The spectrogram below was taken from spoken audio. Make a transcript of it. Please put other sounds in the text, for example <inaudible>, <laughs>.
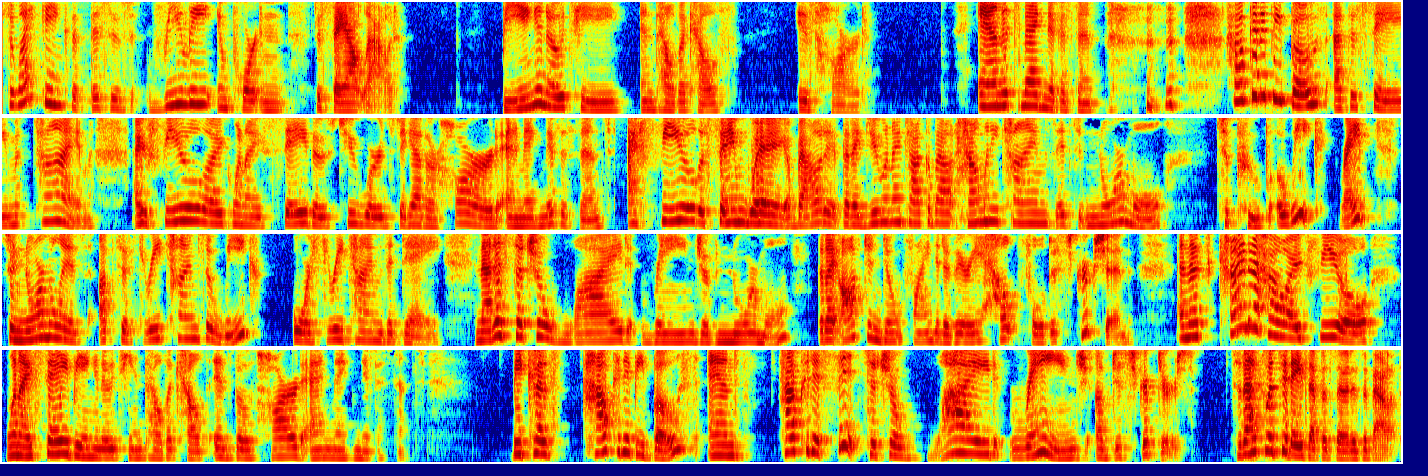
So I think that this is really important to say out loud. Being an OT in pelvic health is hard and it's magnificent. <laughs> How can it be both at the same time? I feel like when I say those two words together, hard and magnificent, I feel the same way about it that I do when I talk about how many times it's normal to poop a week, right? So normal is up to three times a week or three times a day. And that is such a wide range of normal that I often don't find it a very helpful description. And that's kind of how I feel when I say being an OT in pelvic health is both hard and magnificent. Because how can it be both? And how could it fit such a wide range of descriptors? So that's what today's episode is about.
